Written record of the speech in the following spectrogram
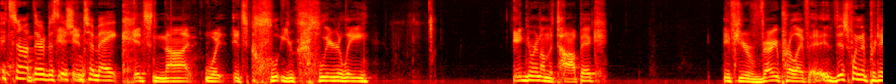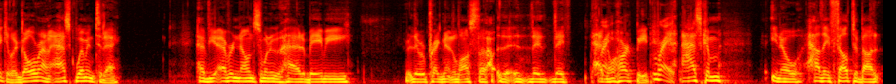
It's not their decision it- to make. it's not what it's cl- you're clearly ignorant on the topic if you're very pro-life uh, this one in particular go around and ask women today. Have you ever known someone who had a baby they were pregnant and lost the they they had no heartbeat? Right. ask them you know how they felt about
